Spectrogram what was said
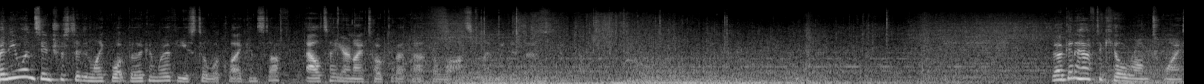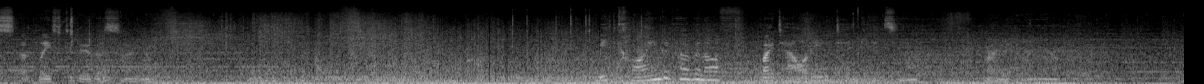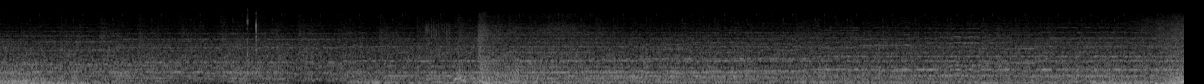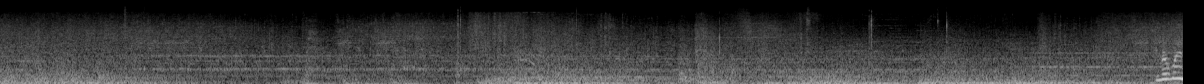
If anyone's interested in like what Byrgenwerth used to look like and stuff, Altair and I talked about that the last time we did this. We're gonna have to kill Rom twice at least to do this, so we kind of have enough vitality to take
